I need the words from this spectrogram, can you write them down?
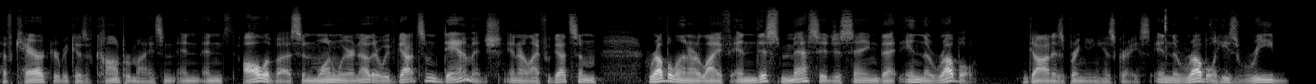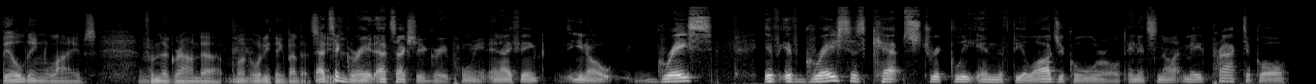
of character because of compromise and, and and all of us in one way or another we've got some damage in our life we've got some rubble in our life and this message is saying that in the rubble God is bringing His grace. In the rubble, He's rebuilding lives from the ground up. What, what do you think about that? Steve? That's a great. That's actually a great point, and I think you know, grace if if grace is kept strictly in the theological world and it's not made practical,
